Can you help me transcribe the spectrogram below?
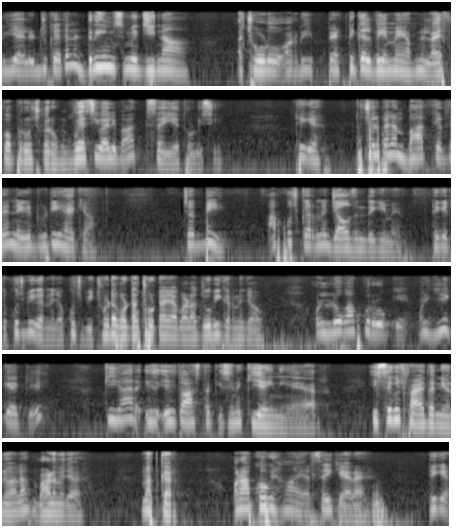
रियलिटी जो कहते हैं ना ड्रीम्स में जीना छोड़ो और भी प्रैक्टिकल वे में अपने लाइफ को अप्रोच करो। वैसी वाली बात सही है थोड़ी सी ठीक है? तो चलो पहले हम बात करते हैं नेगेटिविटी है क्या? जब भी आप कुछ करने जाओ ज़िंदगी में, ठीक है? तो कुछ भी करने जाओ, कुछ भी छोटा मोटा छोटा या बड़ा, जो भी करने जाओ, और लोग आपको रोके और ये कह के कि यार ये तो आज तक किसी ने किया ही नहीं है यार। इससे कुछ फ़ायदा नहीं होने वाला भाड़ में जाए। मत कर। और आप कहोगे हाँ यार, सही कह रहा है। ठीक है?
